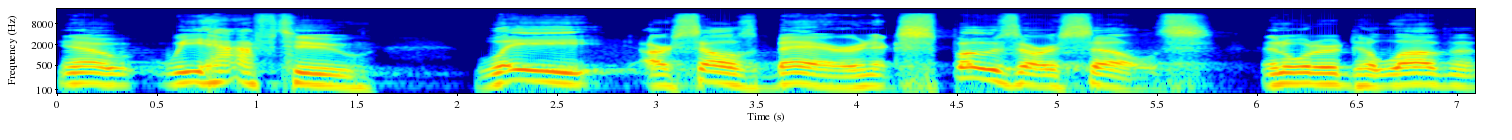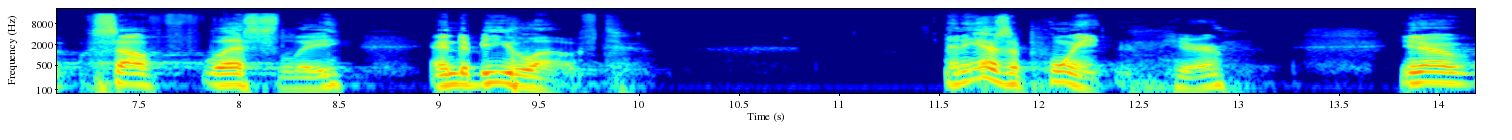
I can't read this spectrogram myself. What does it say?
You know, we have to lay ourselves bare and expose ourselves in order to love selflessly and to be loved. And he has a point here. You know,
